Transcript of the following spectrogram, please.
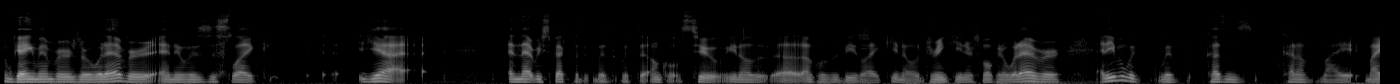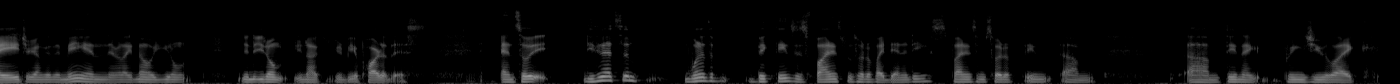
from gang members or whatever, and it was just like, yeah. And that respect with with with the uncles too, you know, uh, uncles would be like, you know, drinking or smoking or whatever, and even with with cousins, kind of my my age or younger than me, and they're like, no, you don't you don't you're not going to be a part of this and so do you think that's the, one of the big things is finding some sort of identity finding some sort of thing um, um, thing that brings you like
